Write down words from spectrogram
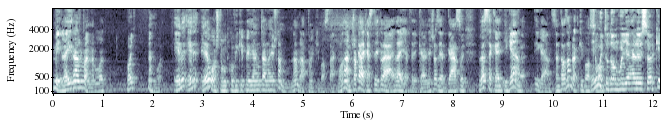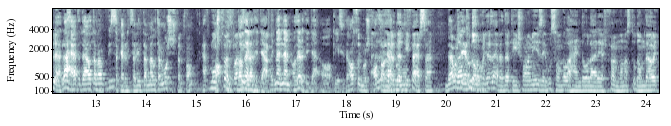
Mi? Leírás benne volt? Hogy? Nem volt. Én, én, én olvastam utkor Wikipédián utána, és nem, nem láttam, hogy kibaszták volna. Nem, csak elkezdték le, leértékelni, és azért gáz, hogy veszek egy... Igen? Igen, szerintem az nem lett kibaszva. Én úgy tudom, hogy először ki lett. Lehet, de utána visszakerült szerintem, mert utána most is fent van. Hát most a, fönt az, van, Az igen. eredeti gyárt. Nem, nem, az eredeti gyárt a készítő. Az, hogy most 60 eredeti, most- persze. De most de tudom, 20 hogy az eredeti is valami izé 20 valahány dollárért fönn van, azt tudom, de hogy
